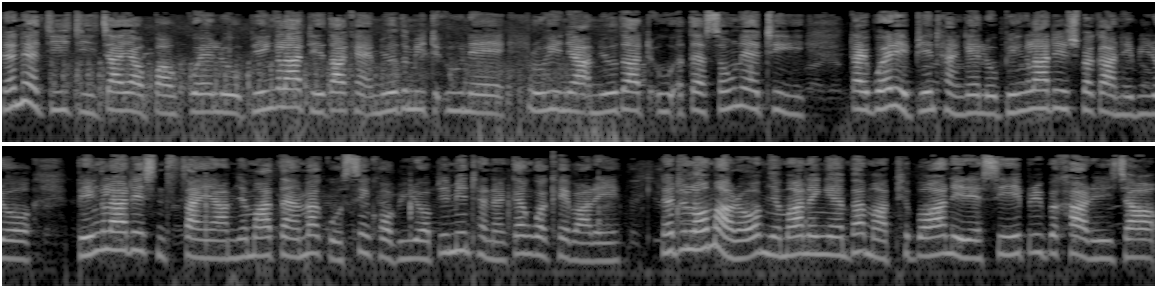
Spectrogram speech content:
လက်နက်ကြီးကျည် ကျရောက်ပေါက်ကွဲလို့ ဘင်္ဂလားဒေသခံ အမျိုးသမီးတဦးနဲ့ ရိုဟင်ဂျာအမျိုးသားတဦး သေဆုံးတဲ့အထိ တိုက်ပွဲတွေ ပြင်းထန်ခဲ့လို့ ဘင်္ဂလားဒေ့ရှ်ဘက်က ဘင်္ဂလားဒေ့ရှ်ဆိုင်ရာ မြန်မာသံအမတ်ကို ဆင့်ခေါ် ပြီးပြင်းပြင်းထန်ထန် ကန့်ကွက်ခဲ့ပါတယ်။လတ်တလောမှာမြန်မာနိုင်ငံဘက်ဖြစ်ပွားနေတဲ့ စစ်ရေးပဋိပက္ခတွေကြောင့်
